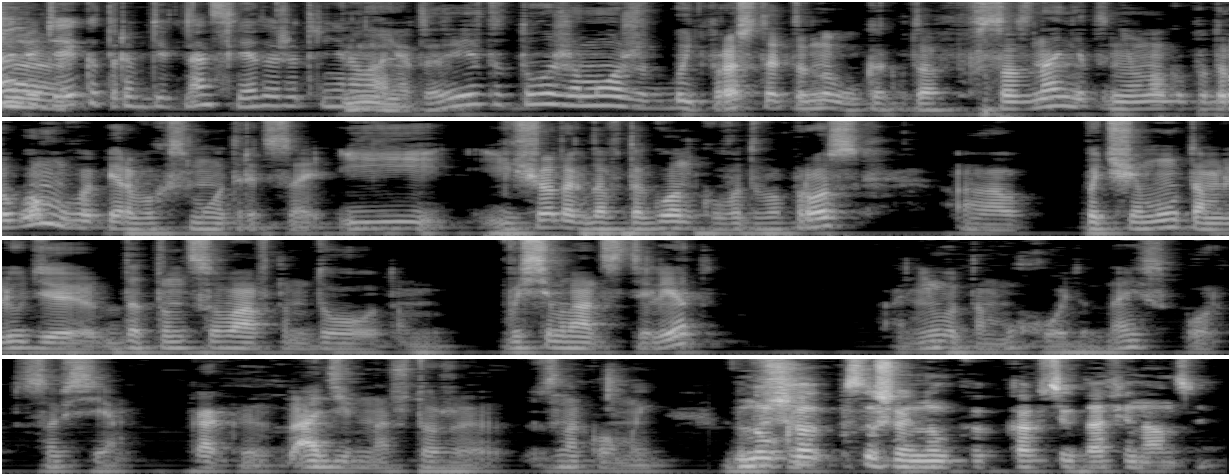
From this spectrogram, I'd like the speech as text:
знаю людей, которые в 19 лет уже тренировали. Нет, это тоже может быть. Просто это, ну, как-то в сознании это немного по-другому, во-первых, смотрится. И еще тогда вдогонку вот вопрос, а, почему там люди, дотанцевав там до там, 18 лет, они вот там уходят, да, из спорта совсем. Как один наш тоже знакомый. Ну, как, слушай, ну, как, как всегда, финансы.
